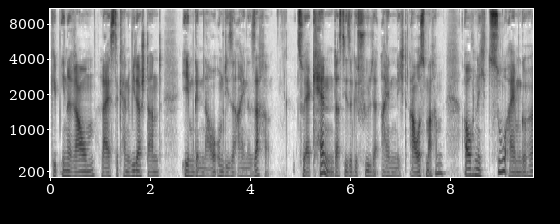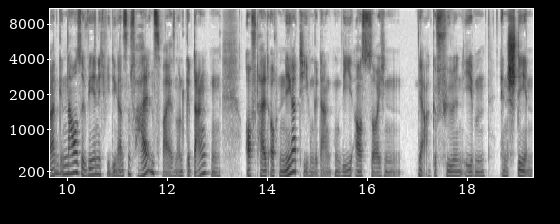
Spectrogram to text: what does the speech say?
gib ihnen Raum, leiste keinen Widerstand, eben genau um diese eine Sache. Zu erkennen, dass diese Gefühle einen nicht ausmachen, auch nicht zu einem gehören, genauso wenig wie die ganzen Verhaltensweisen und Gedanken, oft halt auch negativen Gedanken, die aus solchen ja, Gefühlen eben entstehen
